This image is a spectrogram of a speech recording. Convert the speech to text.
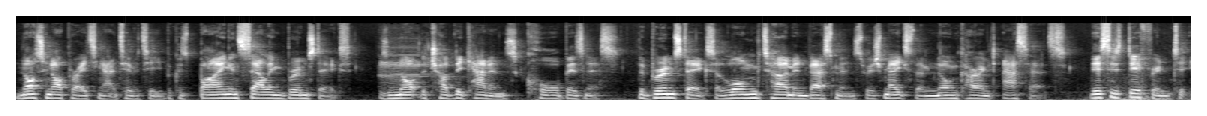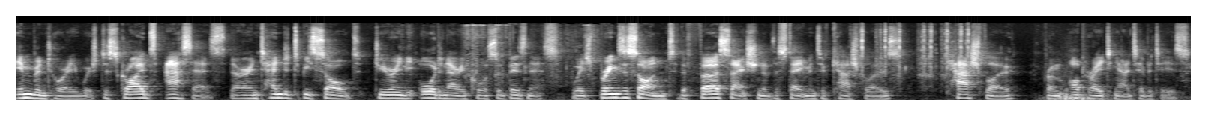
not an operating activity, because buying and selling broomsticks is not the Chudley Cannon's core business. The broomsticks are long-term investments which makes them non-current assets. This is different to inventory which describes assets that are intended to be sold during the ordinary course of business, which brings us on to the first section of the statement of cash flows, cash flow from operating activities.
